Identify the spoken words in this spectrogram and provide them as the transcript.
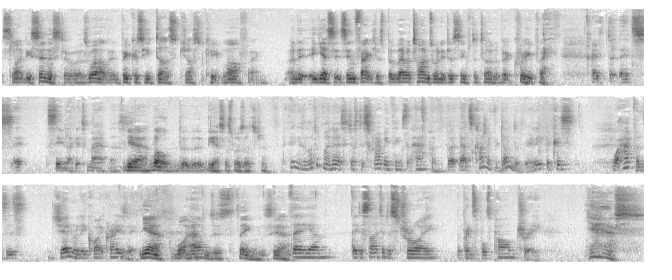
slightly sinister as well because he does just keep laughing. And it, yes, it's infectious, but there are times when it just seems to turn a bit creepy. It, it's it seems like it's madness. Yeah, well, the, the, yes, I suppose that's true. The thing is, a lot of my notes are just describing things that happen, but that's kind of redundant, really, because what happens is generally quite crazy. Yeah, what Um, happens is things. Yeah. They um, they decide to destroy the principal's palm tree. Yes,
